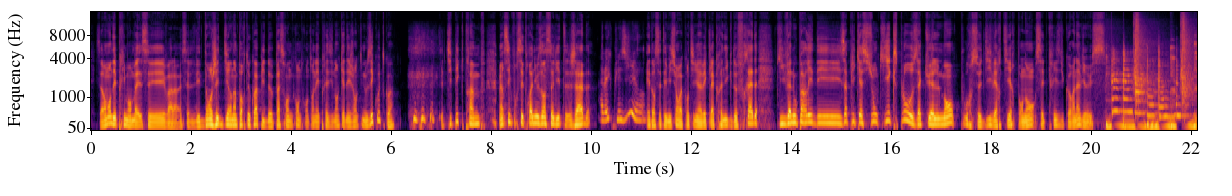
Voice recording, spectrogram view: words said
C'est vraiment déprimant, mais c'est voilà, c'est les dangers de dire n'importe quoi puis de pas se rendre compte quand on est président qu'il y a des gens qui nous écoutent quoi. C'est typique Trump. Merci pour ces trois news insolites, Jade. Avec plaisir. Et dans cette émission, on va continuer avec la chronique de Fred qui va nous parler des applications qui explosent actuellement pour se divertir pendant cette crise du coronavirus.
